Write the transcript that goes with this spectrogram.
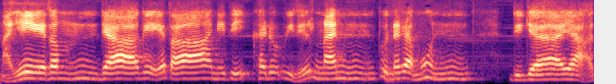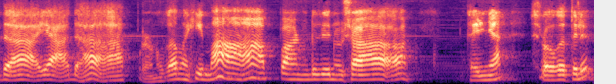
നയേതം ജാഗേതാനിതി ഖലു വിതീർണൻ പുനരമുൻ ദ്വിജായാദായാദാ പ്രണുതമഹിമാ പാണ്ഡുജനുഷ. കഴിഞ്ഞ ശ്ലോകത്തിൽ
